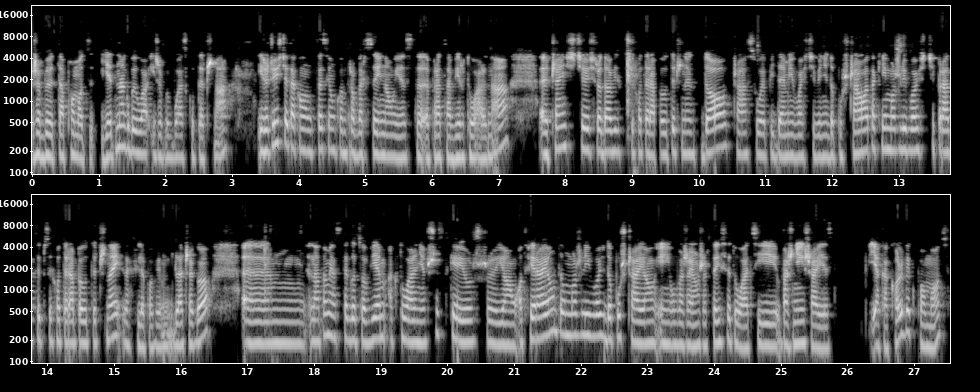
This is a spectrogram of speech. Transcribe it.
żeby ta pomoc jednak była i żeby była skuteczna. I rzeczywiście taką kwestią kontrowersyjną jest e, praca wirtualna. E, część środowisk psychoterapeutycznych do czasu epidemii właściwie nie dopuszczała takiej możliwości pracy psychoterapeutycznej. Za chwilę powiem dlaczego. Natomiast z tego co wiem, aktualnie wszystkie już ją otwierają, tę możliwość, dopuszczają i uważają, że w tej sytuacji ważniejsza jest jakakolwiek pomoc,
